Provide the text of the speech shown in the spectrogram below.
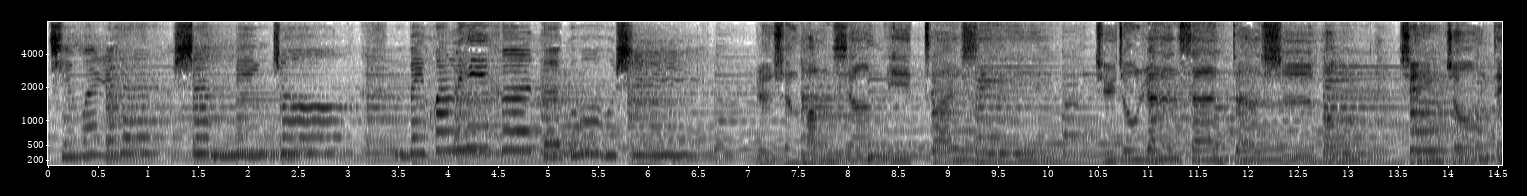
千万人生命中悲欢离合的故事，人生好像一台戏。曲终人散的时候，心中的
